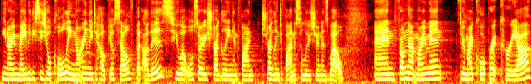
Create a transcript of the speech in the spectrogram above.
you know, maybe this is your calling not only to help yourself but others who are also struggling and find struggling to find a solution as well. And from that moment through my corporate career,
